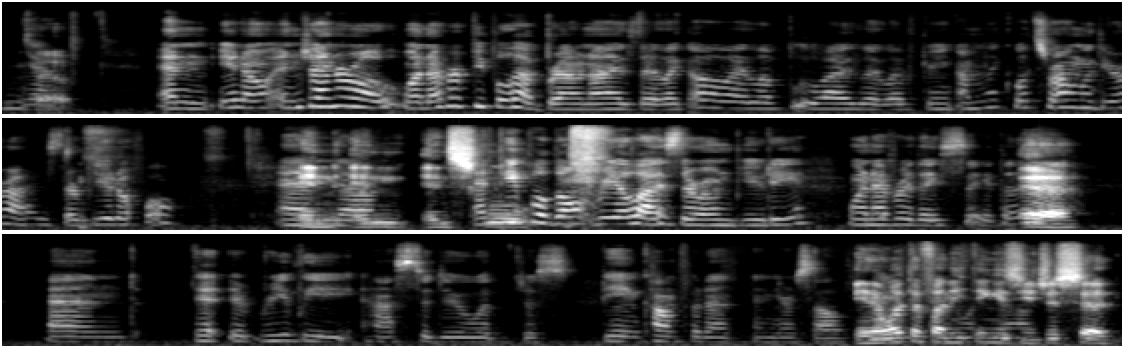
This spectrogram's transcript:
Yeah. So, And you know, in general, whenever people have brown eyes, they're like, "Oh, I love blue eyes. I love green." I'm like, "What's wrong with your eyes? They're beautiful." And in um, in in school. and people don't realize their own beauty whenever they say this. Yeah. And it, it really has to do with just being confident in yourself. You know what the funny thing is? You just said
